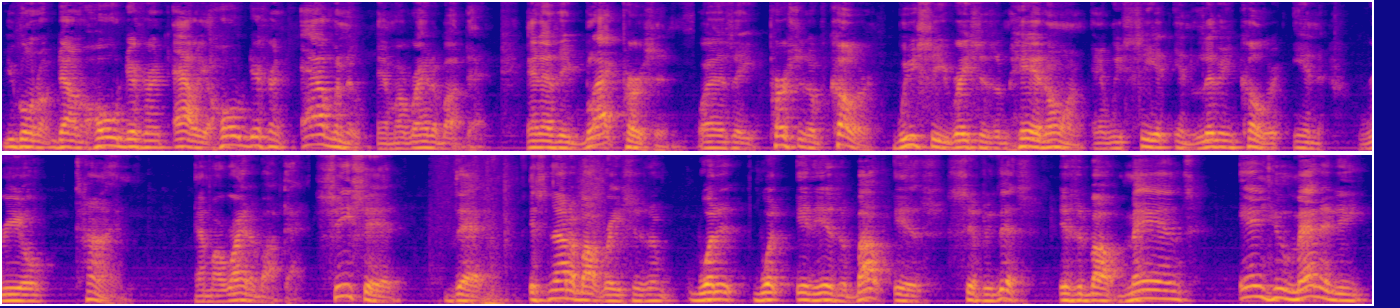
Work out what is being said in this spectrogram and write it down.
you're going down a whole different alley, a whole different avenue. Am I right about that? And as a black person, or as a person of color, we see racism head on and we see it in living color in real time. Am I right about that? She said that it's not about racism. What it what it is about is simply this. It's about man's inhumanity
